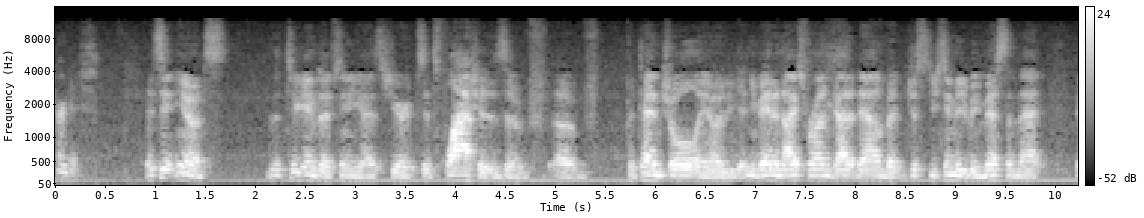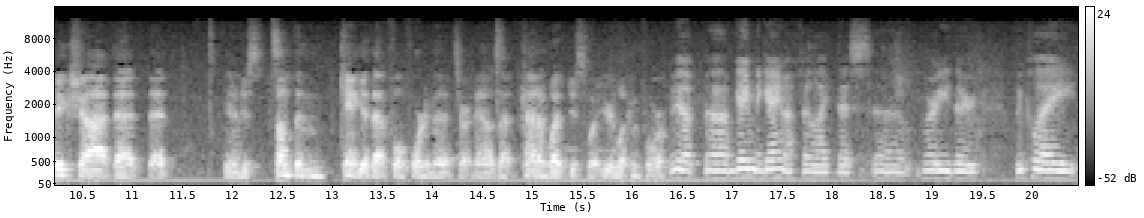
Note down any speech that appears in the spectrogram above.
hurt us. It's you know it's the two games I've seen you guys year. It's it's flashes of of potential. You know you, made a nice run, got it down, but just you seem to be missing that big shot. That that you know just something can't get that full 40 minutes right now. Is that kind of what just what you're looking for? Yep, um, game to game, I feel like that's uh, we're either we play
